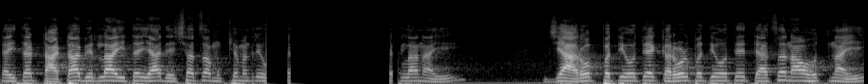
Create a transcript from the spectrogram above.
त्या इथं टाटा बिर्ला इथं या देशाचा मुख्यमंत्री शकला नाही. जे आरोपपती होते करोडपती होते त्याचं नाव होत नाही.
